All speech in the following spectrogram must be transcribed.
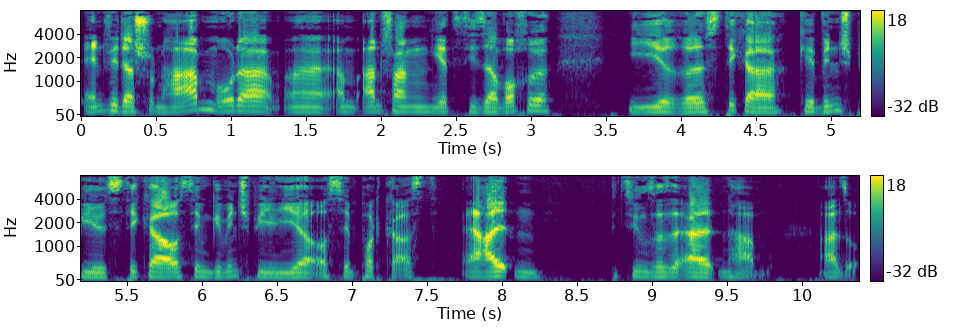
entweder schon haben oder äh, am Anfang jetzt dieser Woche ihre Sticker, Gewinnspiel-Sticker aus dem Gewinnspiel hier, aus dem Podcast erhalten, beziehungsweise erhalten haben. Also,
